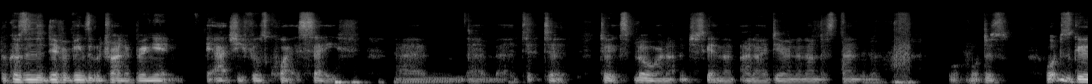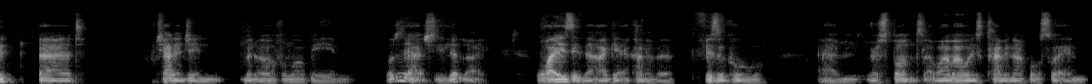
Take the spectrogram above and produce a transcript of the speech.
because of the different things that we're trying to bring in, it actually feels quite safe um, um, to, to to explore and just getting an, an idea and an understanding of what, what does what does good, bad, challenging mental health and well-being, what does it actually look like? Why is it that I get a kind of a physical um, response? Like why am I always climbing up or sweating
